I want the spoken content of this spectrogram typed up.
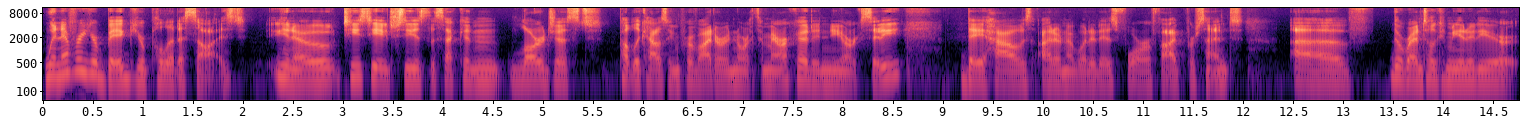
whenever you're big you're politicized. You know tchc is the second largest public housing provider in north america to new york city. They house i don't know what it is four or five percent of the rental community or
